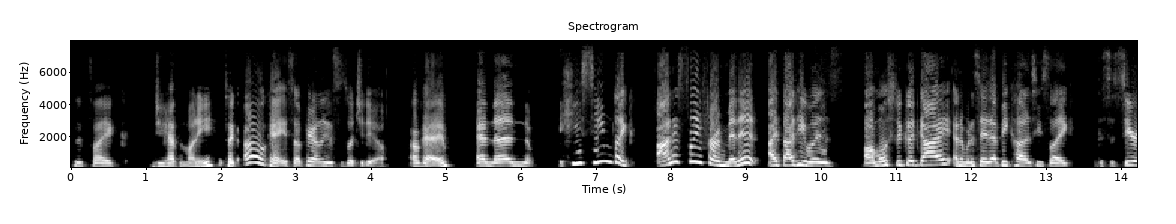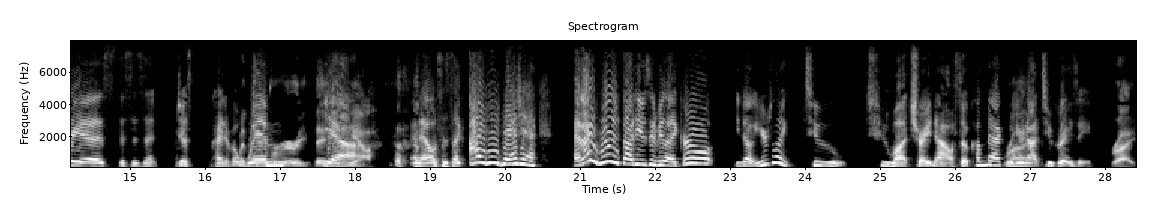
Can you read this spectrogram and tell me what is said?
It's like, do you have the money? It's like, oh, okay. So apparently this is what you do. Okay. And then he seemed like, honestly, for a minute, I thought he was almost a good guy. And I'm going to say that because he's like, this is serious. This isn't just kind of a, a whim. temporary thing. Yeah. yeah. And Alice is like, I need magic. And I really thought he was going to be like, girl, you know, you're like too, too much right now. So come back when you're not too crazy. Right.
